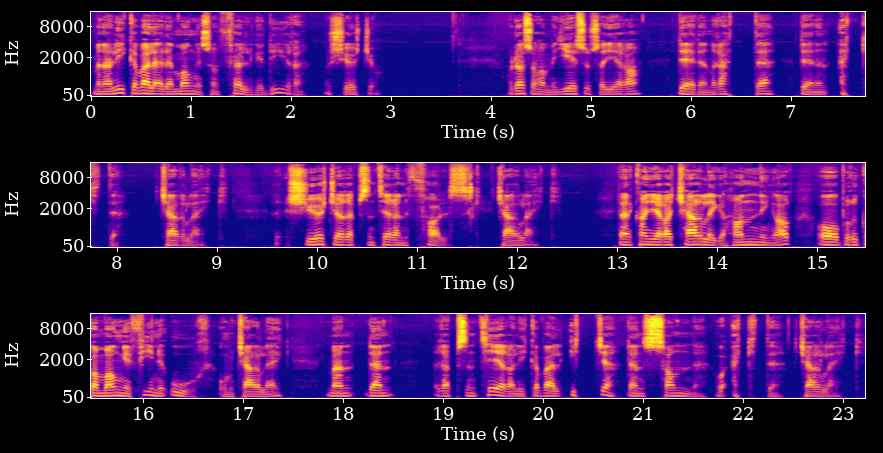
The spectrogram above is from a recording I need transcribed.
Men allikevel er det mange som følger dyret og skjøtja. Og det som har med Jesus å gjøre, det er den rette, det er den ekte kjærleik. Skjøtja representerer en falsk kjærleik. Den kan gjøre kjærlige handlinger og bruke mange fine ord om kjærleik, men den representerer likevel ikke den sanne og ekte kjærleik.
